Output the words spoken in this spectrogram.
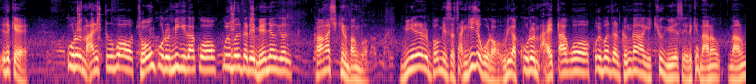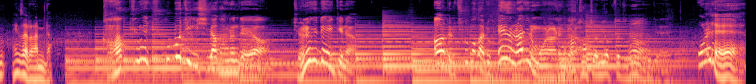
이렇게 꿀을 많이 뜨고 좋은 꿀을 미기 갖고 꿀벌들의 면역을 강화시키는 방법. 미래를 보면서 장기적으로 우리가 꿀을 많이 따고 꿀벌들을 건강하게 키우기 위해서 이렇게 나눔, 나눔 행사를 합니다. 과학 중에 추버지기 시작하는데요. 저녁이 돼 있기는 아들이 추버가지고 헤어나지는 못하는 거야. 점이 없어지는 원래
